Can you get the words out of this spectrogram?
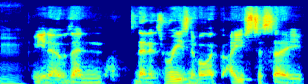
Mm. you know, then then it's reasonable. I, I used to say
